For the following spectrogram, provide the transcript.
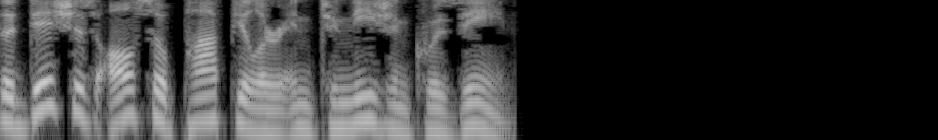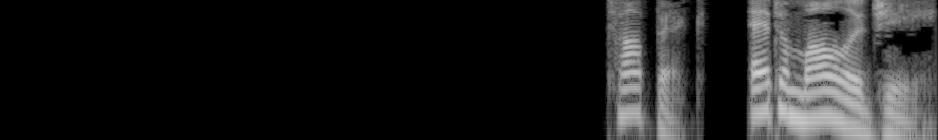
The dish is also popular in Tunisian cuisine. Etymology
